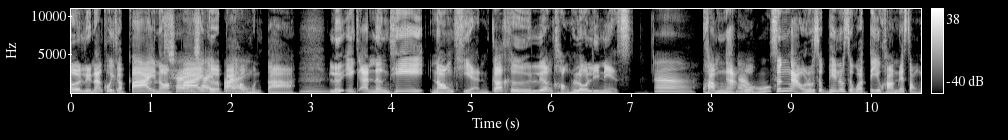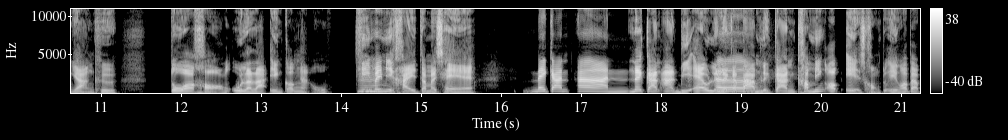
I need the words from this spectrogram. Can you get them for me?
อ หรือนั่งคุยกับป้ายเนาะใช่ป้ายใช่เออป้ายป้ายของคุณตามหรืออีกอันหนึ่งที่น้องเขียนก็คือเรื่องของ loneliness อ่าความเหงาเหงา ซึ่งเหงารู้สึกพี่รู้สึกว่าตีความได้สองอย่างคือ ตัวของอุลละเองก็เหงา ที่ไม่มีใครจะมาแชร์ ในการอ่านในการอ่าน BL หรืออะไรเออก็ตามหรือการ coming of age ของตัวเองว่าแบบ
